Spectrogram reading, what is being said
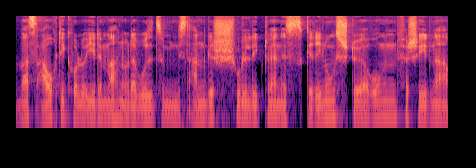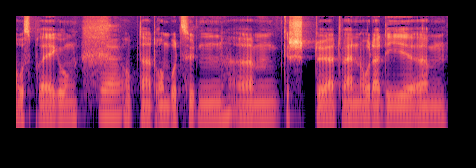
was auch die Kolloide machen oder wo sie zumindest angeschuldigt werden, ist Gerinnungsstörungen verschiedener Ausprägungen. Ja. Ob da Thrombozyten ähm, gestört werden oder die ähm,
